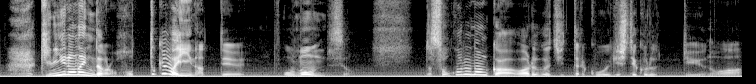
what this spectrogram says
気に入らないんだからほっとけばいいなって思うんですよ。そこでなんか悪口言ったり攻撃してくるっていうのは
